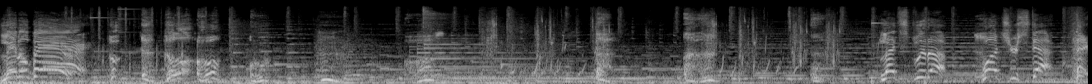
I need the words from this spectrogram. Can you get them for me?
Little bear! Let's split up. Watch your step. Hey!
